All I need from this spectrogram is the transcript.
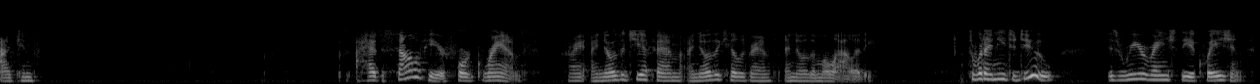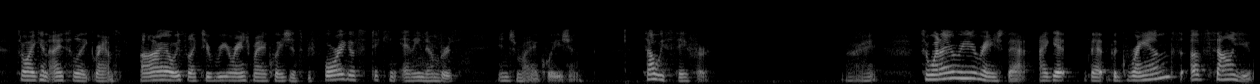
I can. I had to solve here for grams. All right, I know the GFM, I know the kilograms, I know the molality. So what I need to do is rearrange the equation so I can isolate grams. I always like to rearrange my equations before I go sticking any numbers into my equation. It's always safer. All right. So when I rearrange that, I get that the grams of solute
